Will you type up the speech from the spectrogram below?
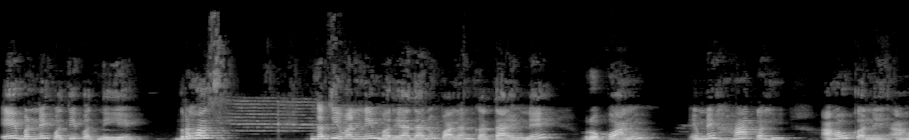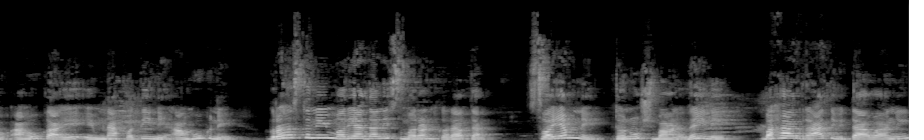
એ બંને પતિ પત્નીએ ગ્રહસ્થ જીવનની મર્યાદાનું પાલન કરતા એમને રોકવાનું એમણે હા કહી. આહુક અને આહુ- આહુકાએ એમના પતિને આહુકને ગ્રહસ્થની મર્યાદાની સ્મરણ કરાવતા સ્વયંને ધનુષ બાણ લઈને બહાર રાત વિતાવવાની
